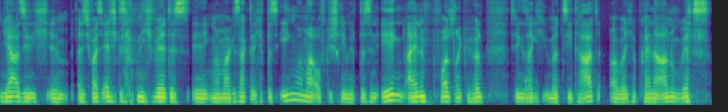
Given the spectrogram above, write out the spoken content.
Ja, also ich, ähm, also ich weiß ehrlich gesagt nicht, wer das äh, irgendwann mal gesagt hat. Ich habe das irgendwann mal aufgeschrieben, ich habe das in irgendeinem Vortrag gehört, deswegen sage ich immer Zitat, aber ich habe keine Ahnung, wer das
